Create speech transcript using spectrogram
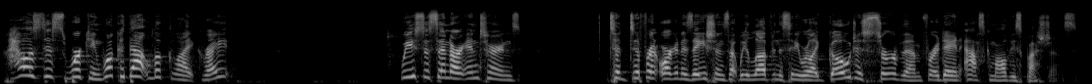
how is this working? What could that look like?" Right? We used to send our interns to different organizations that we loved in the city. We're like, "Go just serve them for a day and ask them all these questions."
